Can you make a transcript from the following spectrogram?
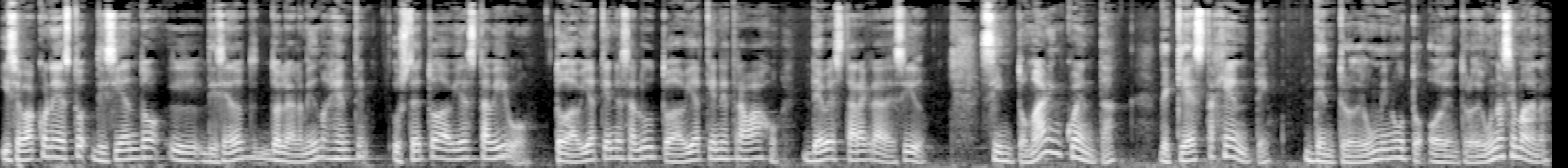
Y se va con esto diciendo, diciéndole a la misma gente, usted todavía está vivo, todavía tiene salud, todavía tiene trabajo, debe estar agradecido. Sin tomar en cuenta de que esta gente dentro de un minuto o dentro de una semana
